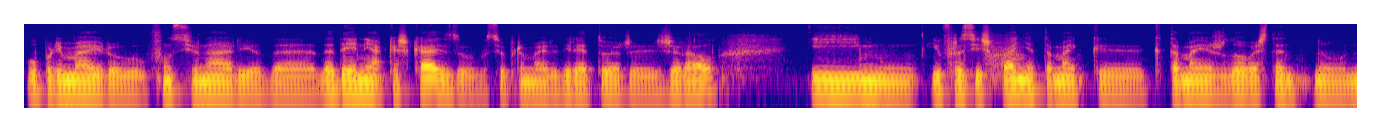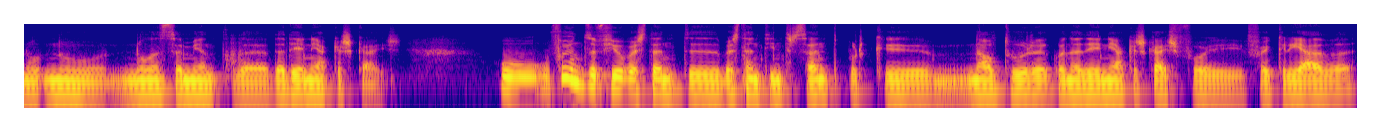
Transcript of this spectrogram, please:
o primeiro funcionário da, da DNA Cascais, o seu primeiro diretor-geral e, e, o Francisco Penha também, que, que também ajudou bastante no, no, no, no lançamento da, da, DNA Cascais. O, foi um desafio bastante, bastante interessante porque na altura, quando a DNA Cascais foi, foi criada,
